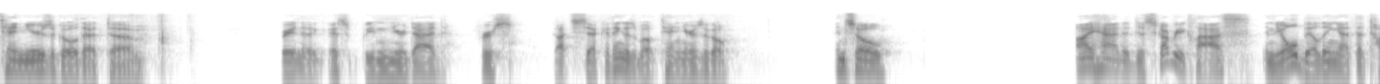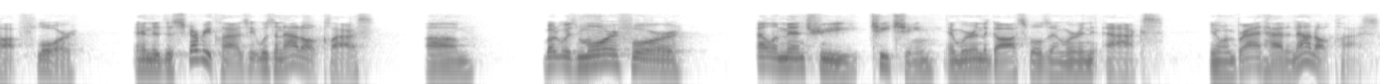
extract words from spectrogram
10 years ago that um, Brandon, when your dad first got sick. I think it was about 10 years ago. And so I had a discovery class in the old building at the top floor. And the discovery class, it was an adult class, um, but it was more for elementary teaching. And we're in the Gospels and we're in the Acts. You know, and Brad had an adult class.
